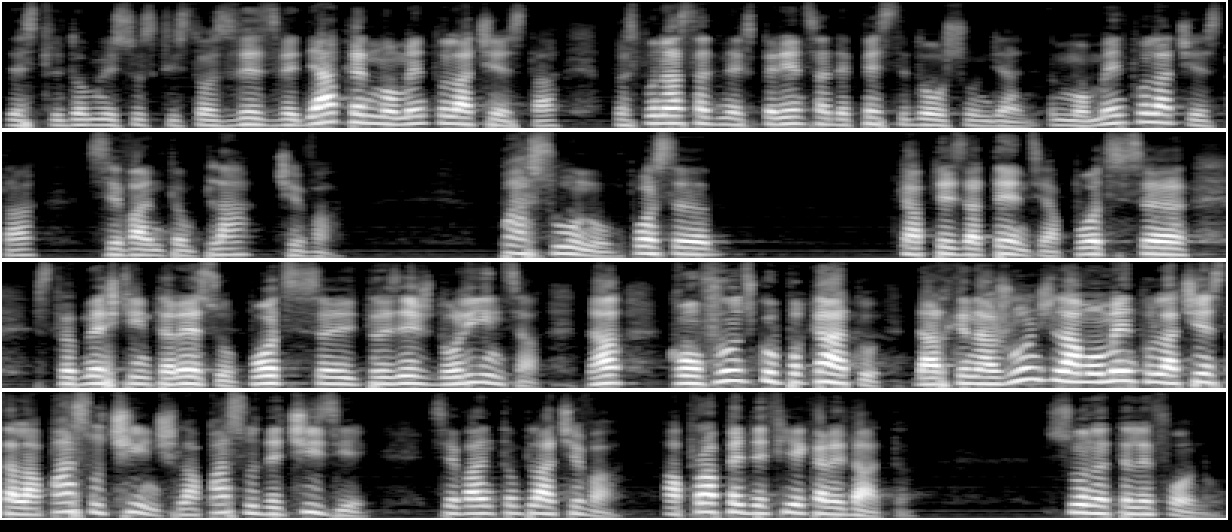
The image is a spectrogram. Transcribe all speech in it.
despre Domnul Isus Hristos, veți vedea că în momentul acesta, vă spun asta din experiența de peste 21 de ani, în momentul acesta se va întâmpla ceva. Pasul 1, poți să captezi atenția, poți să strânești interesul, poți să trezești dorința, da? confrunți cu păcatul, dar când ajungi la momentul acesta, la pasul 5, la pasul deciziei, se va întâmpla ceva, aproape de fiecare dată. Sună telefonul,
